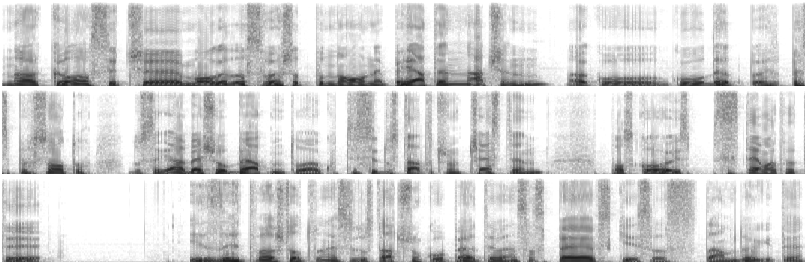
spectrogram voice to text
на къла си, че могат да свършат по много неприятен начин, ако го удрят през- пресото. До сега беше обратното. Ако ти си достатъчно честен, по-скоро системата ти изритва, защото не си достатъчно кооперативен с Пеевски, с там другите.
